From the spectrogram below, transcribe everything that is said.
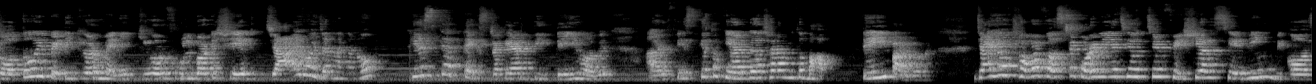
যতই pedicure manicure full body shape যাই হয়ে যাক না কেন ফেসকে একটা এক্সট্রা কেয়ার দিতেই হবে। আর ফেসকে তো কেয়ার দেওয়া ছাড়া আমি তো ভাবতেই পারব না। যাই হোক সবার ফার্স্টে করে নিয়েছি হচ্ছে ফেসিয়াল সেভিং বিকজ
